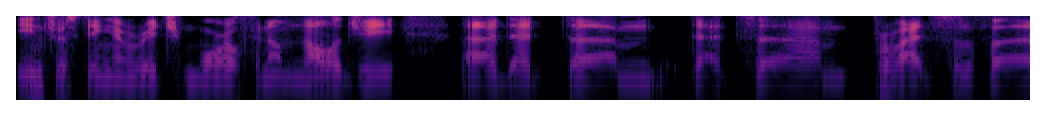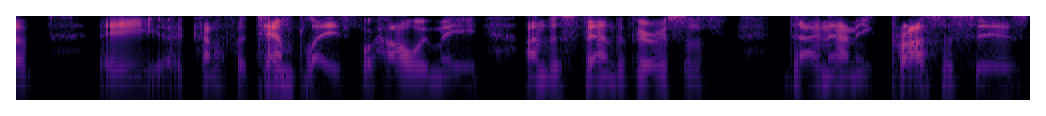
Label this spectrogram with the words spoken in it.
interesting and rich moral phenomenology uh, that um, that um, provides sort of a, a, a, kind of a template for how we may understand the various sort of dynamic processes,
